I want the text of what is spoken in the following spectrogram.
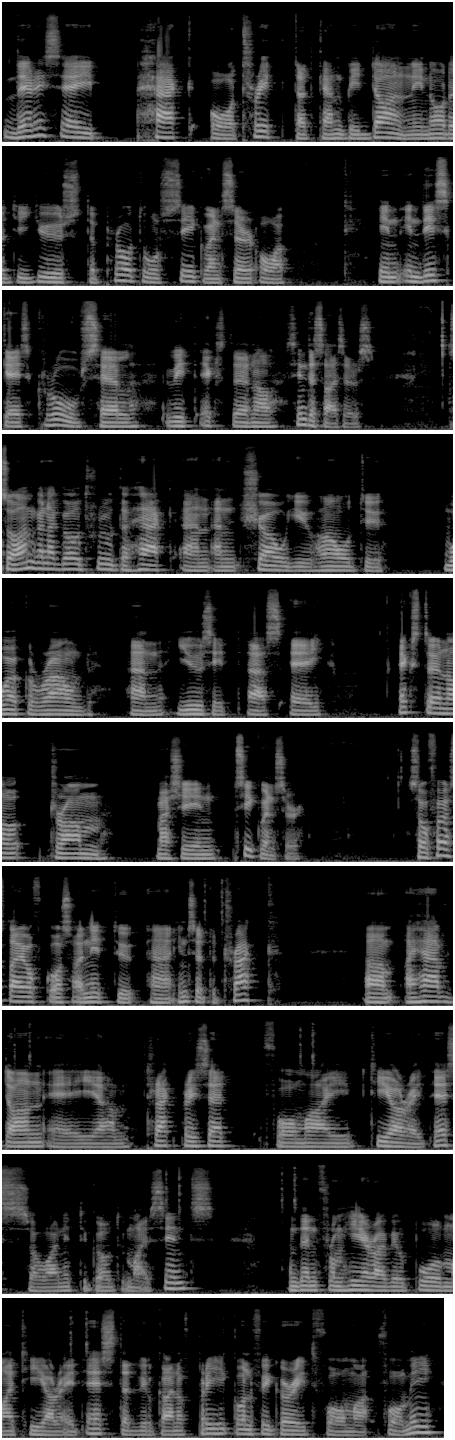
there is a hack or trick that can be done in order to use the Pro Tools sequencer or in, in this case GrooveCell with external synthesizers. So I'm gonna go through the hack and, and show you how to work around and use it as a external drum machine sequencer. So first I of course I need to uh, insert the track. Um, I have done a um, track preset for my TR8S so I need to go to my synths and then from here I will pull my TR8S that will kind of pre-configure it for, my, for me.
